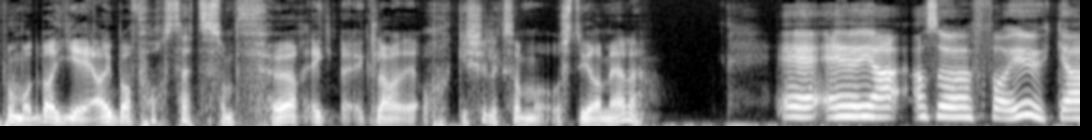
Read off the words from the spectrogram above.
på en måte bare gir, jeg bare fortsetter som før. Jeg, jeg, klarer, jeg orker ikke liksom å styre med det. Eh, eh, ja, altså forrige uke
